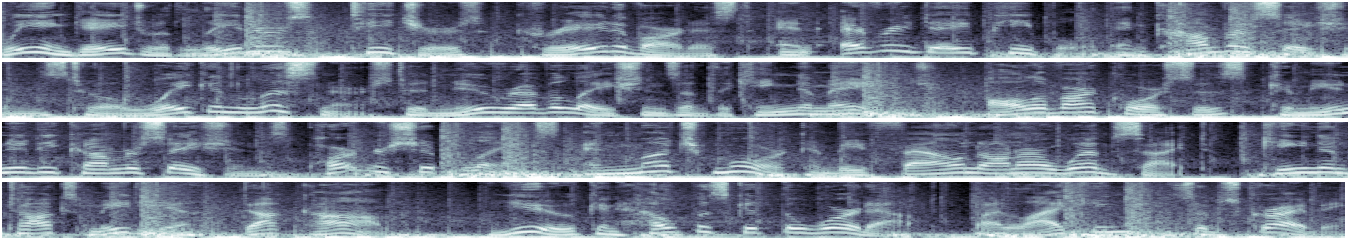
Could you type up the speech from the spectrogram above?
We engage with leaders, teachers, creative artists, and everyday people in conversations to awaken listeners to new revelations of the Kingdom Age. All of our courses, community conversations, partnership links, and much more can be found on our website, kingdomtalksmedia.com. You can help us get the word out by liking, subscribing,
